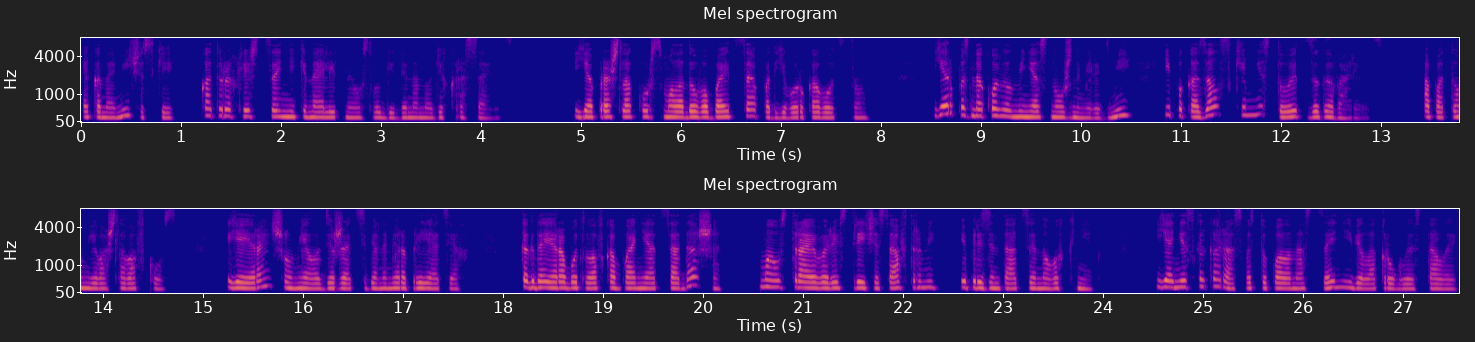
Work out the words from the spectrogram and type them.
«экономический», в которых лишь ценники на элитные услуги длинноногих красавиц. Я прошла курс молодого бойца под его руководством. Яр познакомил меня с нужными людьми и показал, с кем не стоит заговаривать. А потом я вошла во вкус. Я и раньше умела держать себя на мероприятиях. Когда я работала в компании отца Даши, мы устраивали встречи с авторами и презентации новых книг. Я несколько раз выступала на сцене и вела круглые столы.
